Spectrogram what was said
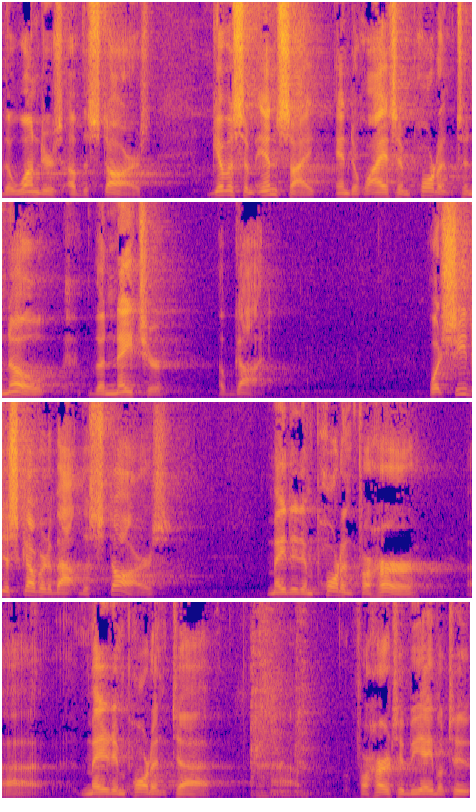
the wonders of the stars give us some insight into why it's important to know the nature of God. What she discovered about the stars made it important for her, uh, made it important uh, uh, for her to be able to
